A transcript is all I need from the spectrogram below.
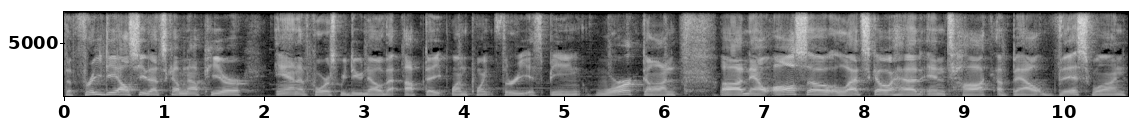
the free DLC that's coming up here and of course, we do know that update 1.3 is being worked on. Uh, now, also, let's go ahead and talk about this one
